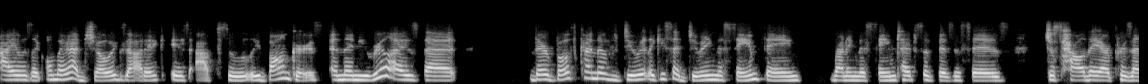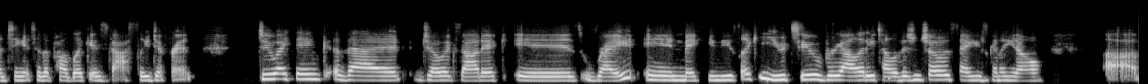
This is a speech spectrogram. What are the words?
I was like, oh my God, Joe Exotic is absolutely bonkers. And then you realize that they're both kind of doing, like you said, doing the same thing, running the same types of businesses, just how they are presenting it to the public is vastly different. Do I think that Joe Exotic is right in making these like YouTube reality television shows saying he's going to, you know, uh,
